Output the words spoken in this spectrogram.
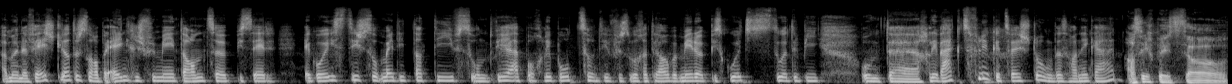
an einem Festchen oder so, aber eigentlich ist für mich Tanzen etwas sehr egoistisches, so meditatives und wie eben auch ein bisschen putzen und ich versuche ja bei mir etwas Gutes zu tun dabei und äh, ein bisschen wegzufliegen, zwei Stunden, das habe ich gerne. Also ich bin jetzt da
